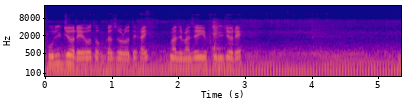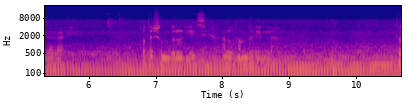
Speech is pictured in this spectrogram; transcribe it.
ফুল জোরে ও তোমকা জোরো দেখাই। মাঝে মাঝে ওই ফুল জোরে দেখানি কত সুন্দর উড়িয়েছে, আলহামদুলিল্লাহ। তো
